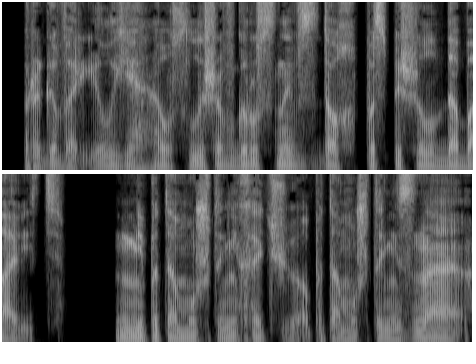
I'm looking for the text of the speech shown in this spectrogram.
— проговорил я, а, услышав грустный вздох, поспешил добавить. «Не потому что не хочу, а потому что не знаю.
